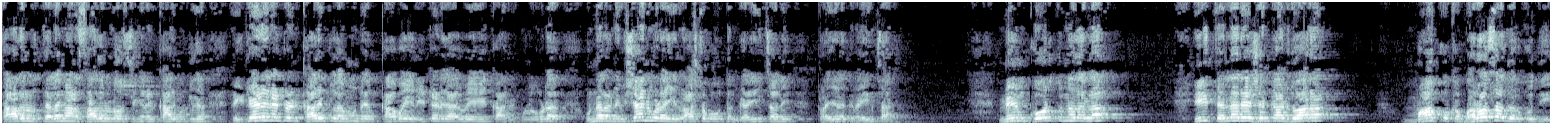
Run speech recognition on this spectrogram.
సాధనలు తెలంగాణ సాధనలో సింగరేణి కార్మికులుగా రిటైర్డ్ అయినటువంటి కార్మికులు రేపు కాబోయే రిటైర్డ్ కాబోయే కార్మికులు కూడా ఉన్నారనే విషయాన్ని కూడా ఈ రాష్ట్ర ప్రభుత్వం గ్రహించాలి ప్రజలు గ్రహించాలి. మేము కోరుతున్నదల్లా ఈ తెల్ల రేషన్ కార్డు ద్వారా మాకు ఒక భరోసా దొరుకుద్ది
